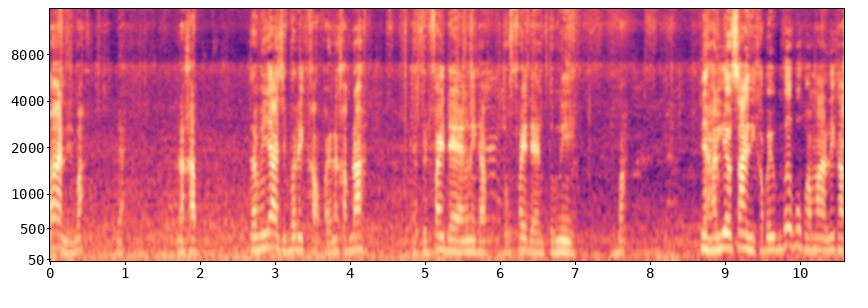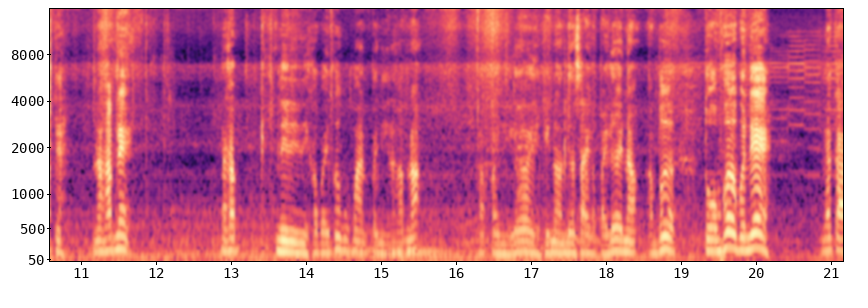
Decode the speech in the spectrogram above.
ม่านเห็นปะเนี่ยนะครับ แต่วิญญาณสิบริเข้าไปนะครับนะเนี่ยเป็นไฟแดงนี่ครับตรงไฟแดงตรงนี้เห็นปะเนี่ยหันเลี้ยวซ้นี่เข้าไปอำเภอผู้ผาม่านเลยครับเนี่ยนะครับเนี่ยนะครับนี่นี่นี่เข้าไปอำเภอผู้ผาม่านไปนี่นะครับเนาะขับไปนี่เลย พี่นอนเลี้ยวซ้ายเข้าไปเลยเนาะอำเภอตัวอำเภอเพิ่นเด้แล้วก็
